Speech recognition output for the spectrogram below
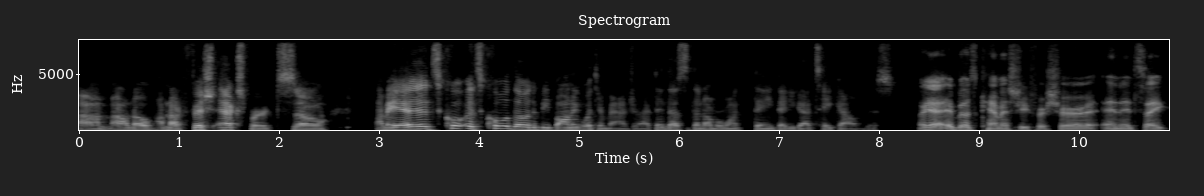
Um, I don't know. I'm not a fish expert, so I mean, it's cool. It's cool though to be bonding with your manager. I think that's the number one thing that you got to take out of this. Oh yeah, it builds chemistry for sure, and it's like,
